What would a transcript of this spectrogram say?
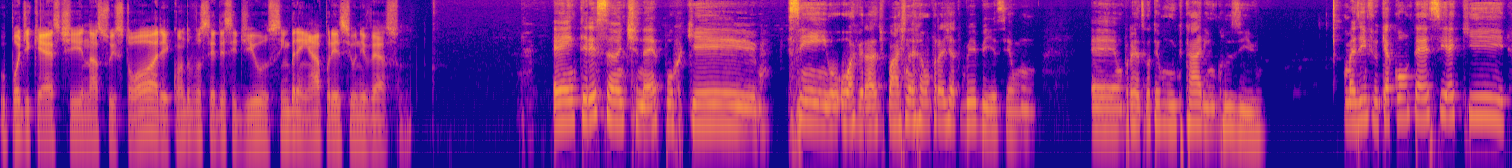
o podcast na sua história e quando você decidiu se embrenhar por esse universo? É interessante, né? Porque, sim, o, A Virada de Página é um projeto bebê, assim, é um, é um projeto que eu tenho muito carinho, inclusive. Mas, enfim, o que acontece é que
